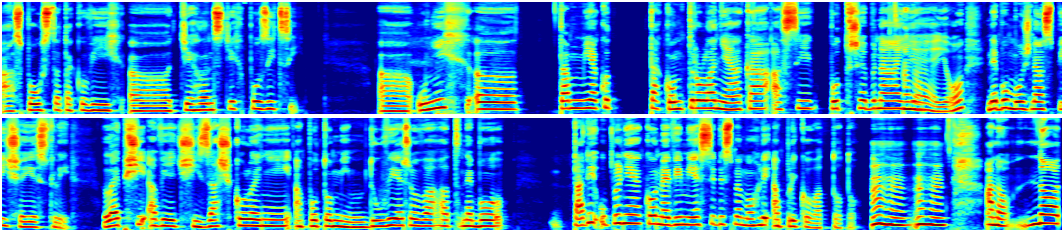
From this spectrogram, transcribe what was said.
a spousta takových uh, těchhle z těch pozicí. A u nich uh, tam jako ta kontrola nějaká asi potřebná ano. je, jo? Nebo možná spíše, jestli lepší a větší zaškolení a potom jim důvěřovat, nebo tady úplně jako nevím, jestli bychom mohli aplikovat toto. Uh-huh, uh-huh. Ano, no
